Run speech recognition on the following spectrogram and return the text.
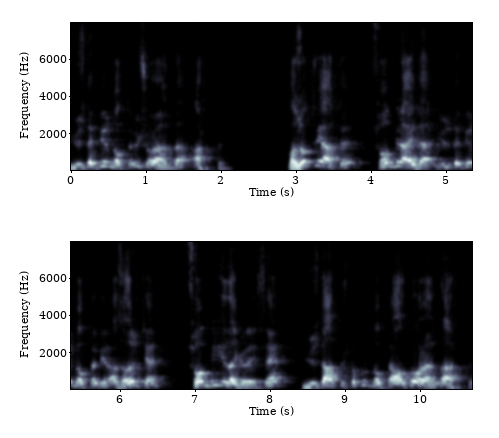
%1.3 oranında arttı. Mazot fiyatı son bir ayda %1.1 azalırken son bir yıla göre ise %69.6 oranında arttı.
